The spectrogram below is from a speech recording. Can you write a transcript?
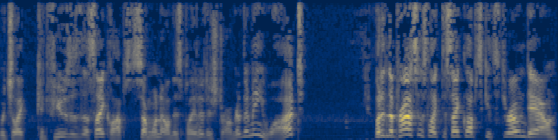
which like confuses the Cyclops. Someone on this planet is stronger than me. What? But in the process, like the Cyclops gets thrown down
